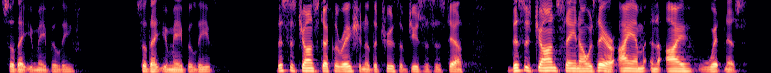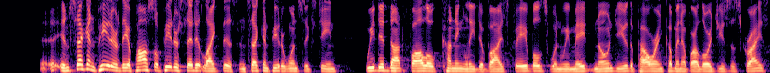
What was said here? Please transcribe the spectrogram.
So that you may believe. So that you may believe. This is John's declaration of the truth of Jesus' death. This is John saying, I was there. I am an eyewitness. In 2 Peter, the apostle Peter said it like this in 2 Peter 1:16, we did not follow cunningly devised fables when we made known to you the power and coming of our Lord Jesus Christ,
